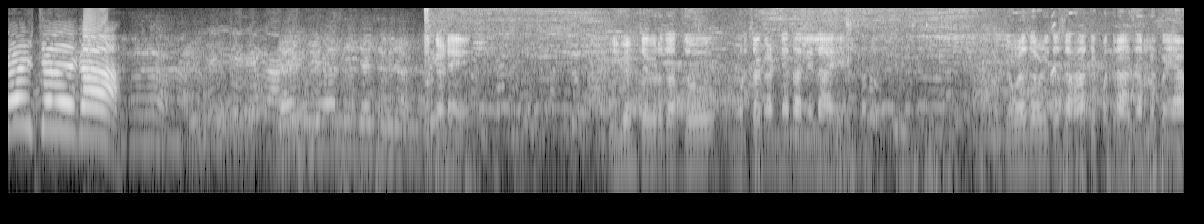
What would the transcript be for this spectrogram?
नहीं चलेगा। ठिकाणी ईव्हीएमच्या विरोधात जो मोर्चा काढण्यात आलेला आहे जवळजवळ इथं दहा ते पंधरा हजार लोक या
